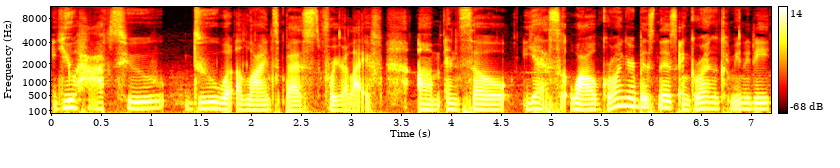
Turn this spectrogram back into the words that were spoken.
you have to do what aligns best for your life. Um, and so, yes, while growing your business and growing a community,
